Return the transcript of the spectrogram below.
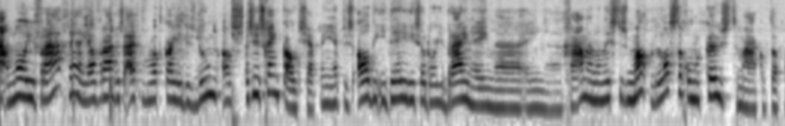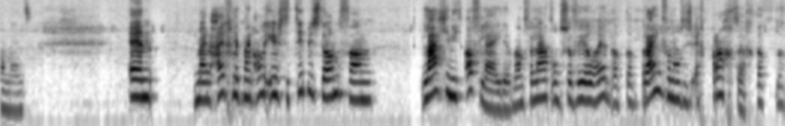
Nou, mooie vraag. Hè? Jouw vraag is eigenlijk wat kan je dus doen als, als je dus geen coach hebt en je hebt dus al die ideeën die zo door je brein heen, uh, heen uh, gaan. En dan is het dus lastig om een keuze te maken op dat moment. En mijn, eigenlijk mijn allereerste tip is dan van laat je niet afleiden. Want we laten ons zoveel, hè, dat, dat brein van ons is echt prachtig. Dat, dat,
